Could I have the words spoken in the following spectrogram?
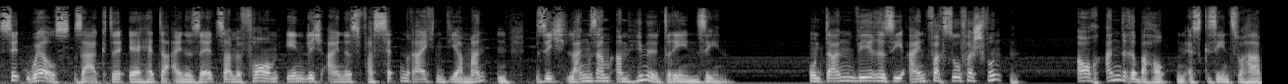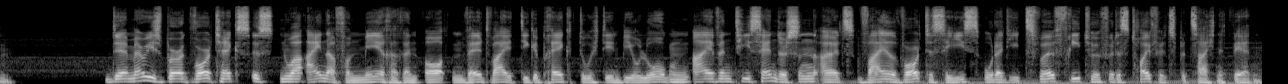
Sid Wells sagte, er hätte eine seltsame Form ähnlich eines facettenreichen Diamanten sich langsam am Himmel drehen sehen. Und dann wäre sie einfach so verschwunden. Auch andere behaupten es gesehen zu haben. Der Marysburg Vortex ist nur einer von mehreren Orten weltweit, die geprägt durch den Biologen Ivan T. Sanderson als Vile Vortices oder die zwölf Friedhöfe des Teufels bezeichnet werden.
